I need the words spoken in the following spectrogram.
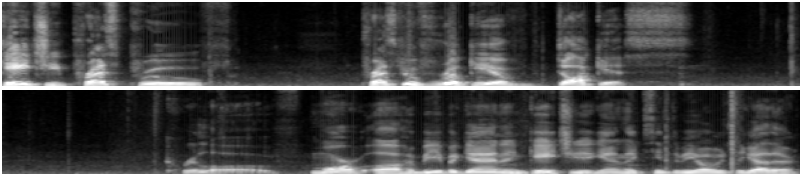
Gaethje press proof. Press proof rookie of Dawkins. Krylov. Marv, uh, Habib again and Gaethje again. They seem to be always together.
